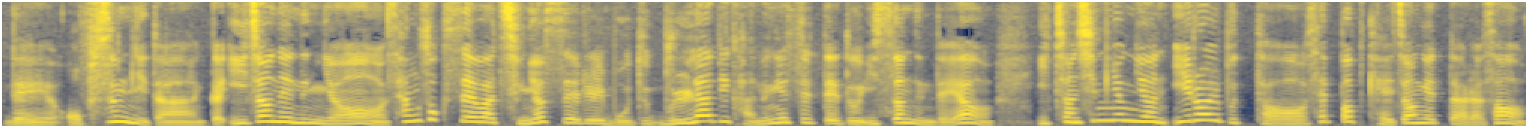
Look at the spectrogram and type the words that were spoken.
네, 없습니다. 그러니까 이전에는요, 상속세와 증여세를 모두 물납이 가능했을 때도 있었는데요. 2016년 1월부터 세법 개정에 따라서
